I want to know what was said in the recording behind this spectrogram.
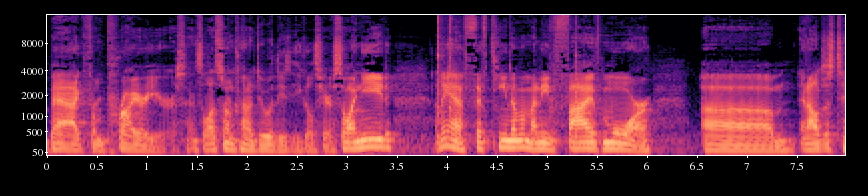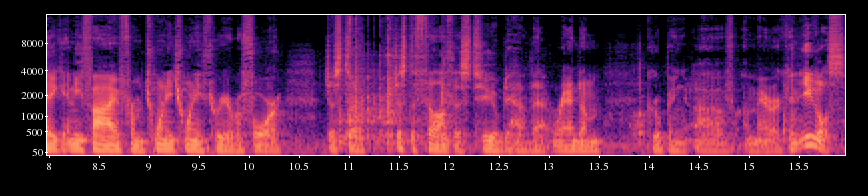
bag from prior years. And so that's what I'm trying to do with these Eagles here. So I need, I think I have 15 of them. I need five more. Um, and I'll just take any five from 2023 or before just to, just to fill out this tube to have that random grouping of American Eagles.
